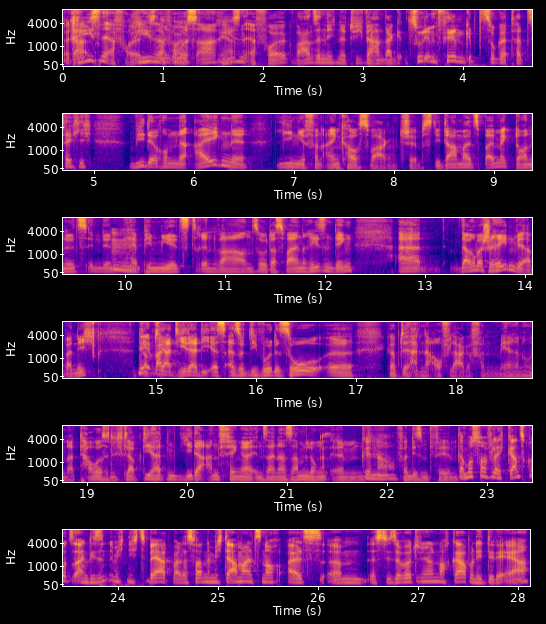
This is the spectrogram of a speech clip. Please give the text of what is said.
Äh, da- Riesenerfolg, Riesenerfolg. in den USA, Ja. Riesenerfolg, wahnsinnig natürlich. Wir haben da, zu dem Film gibt es sogar tatsächlich wiederum eine eigene Linie von Einkaufswagenchips, die damals bei McDonalds in Mhm. den Happy Meals drin war und so. Das war ein Riesending. Äh, darüber reden wir aber nicht. Ich Nee, glaube, die weil- hat jeder, die ist, also die wurde so, äh, ich glaube, der hat eine Auflage von mehreren hunderttausend. Ich glaube, die hat jeder Anfänger in seiner Sammlung ähm, Genau. von diesem Film. Da muss man vielleicht ganz kurz sagen, die sind nämlich nichts wert, weil das war nämlich damals noch, als ähm, es die Sowjetunion noch gab und die DDR,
